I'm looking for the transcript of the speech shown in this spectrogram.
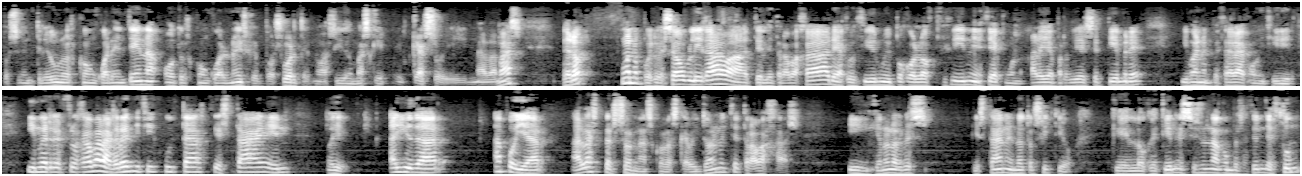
pues entre unos con cuarentena, otros con coronavirus, que por suerte no ha sido más que el caso y nada más, pero bueno, pues les ha obligado a teletrabajar y a coincidir muy poco en la oficina y decía que bueno, ahora ya a partir de septiembre iban a empezar a coincidir. Y me reflejaba la gran dificultad que está en oye, ayudar apoyar a las personas con las que habitualmente trabajas y que no las ves, que están en otro sitio, que lo que tienes es una conversación de Zoom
